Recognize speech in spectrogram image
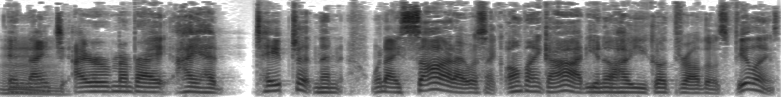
in mm. 19, I remember I, I had taped it. And then when I saw it, I was like, Oh my God, you know how you go through all those feelings.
